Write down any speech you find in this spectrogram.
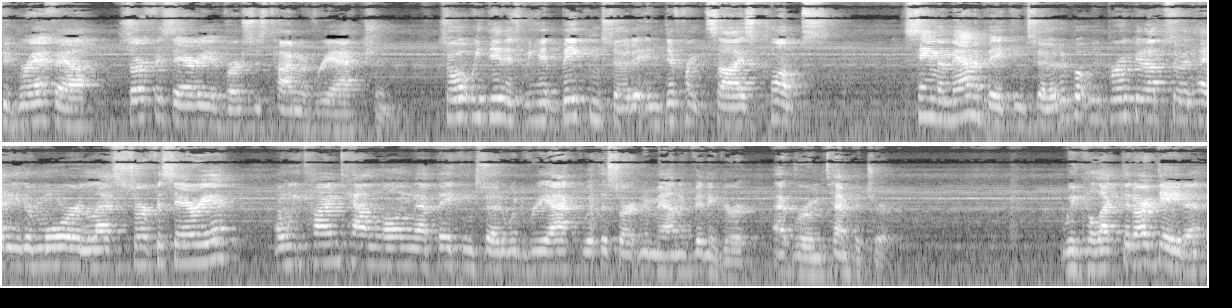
to graph out surface area versus time of reaction. So what we did is we had baking soda in different size clumps. Same amount of baking soda, but we broke it up so it had either more or less surface area and we timed how long that baking soda would react with a certain amount of vinegar at room temperature. We collected our data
